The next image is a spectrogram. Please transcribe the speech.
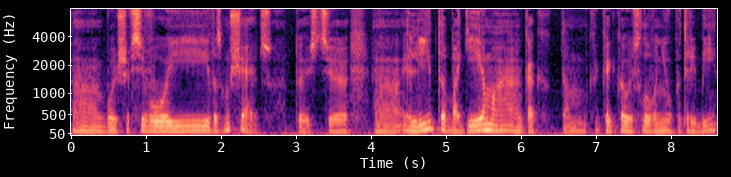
больше всего и возмущаются. То есть элита, богема, как там какое слово не употреби.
